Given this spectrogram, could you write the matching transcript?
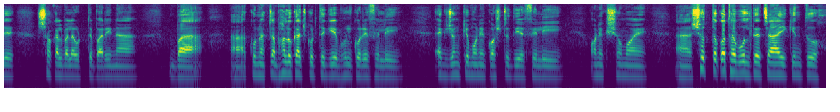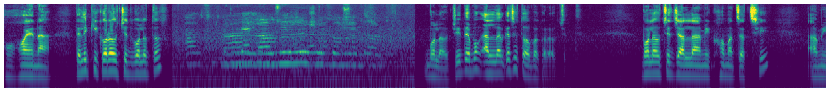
যে সকালবেলা উঠতে পারি না বা কোনো একটা ভালো কাজ করতে গিয়ে ভুল করে ফেলি একজনকে মনে কষ্ট দিয়ে ফেলি অনেক সময় সত্য কথা বলতে চাই কিন্তু হয় না। তাহলে কি করা উচিত বলো তো। বলা উচিত এবং আল্লাহর কাছে তবা করা উচিত। বলা উচিত যে, আল্লাহ, আমি ক্ষমা চাচ্ছি। আমি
